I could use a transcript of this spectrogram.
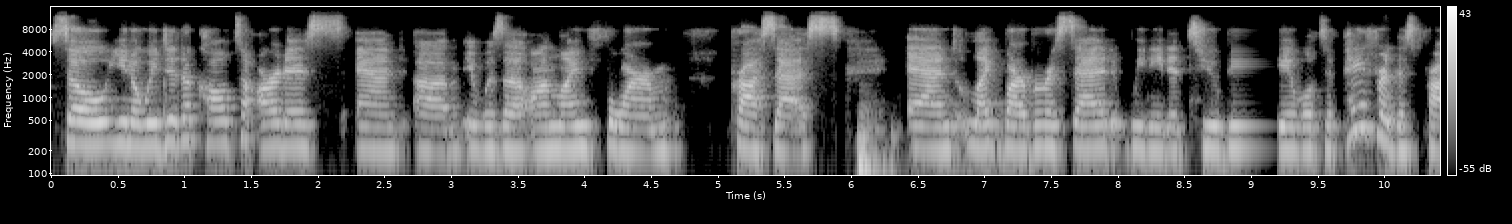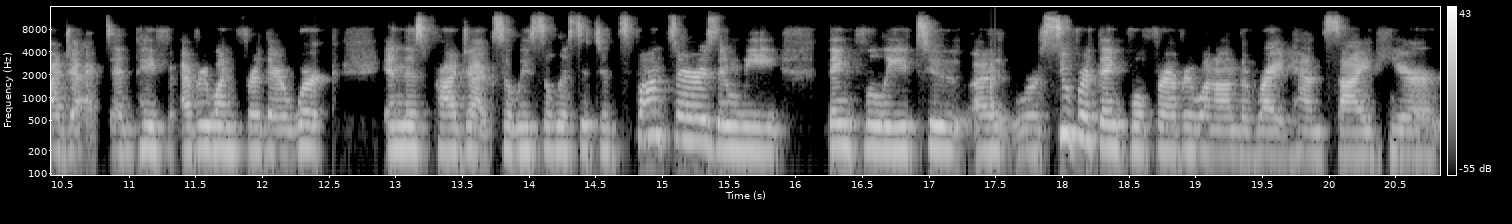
So, you know, we did a call to artists and um, it was an online form process. And like Barbara said, we needed to be able to pay for this project and pay for everyone for their work in this project. So we solicited sponsors and we thankfully to, uh, we're super thankful for everyone on the right hand side here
